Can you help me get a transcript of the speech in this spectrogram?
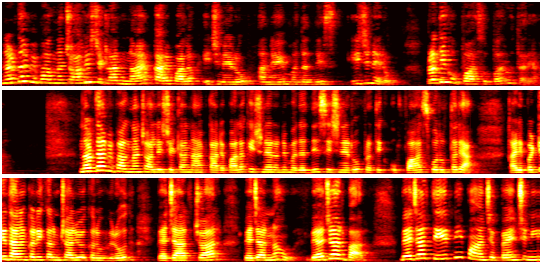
નર્મદા વિભાગના ચાલીસ જેટલા નાયબ કાર્યપાલક ઇજનેરો અને મદદનીશ ઇજનેરો પ્રતિક ઉપવાસ ઉપર ઉતર્યા. નર્મદા વિભાગના ચાલીસ જેટલા નાયબ કાર્યપાલક ઇજનેર અને મદદનીશ ઇજનેરો પ્રતિક ઉપવાસ પર ઉતર્યા. કાળી પટ્ટી ધારણ કરી કર્મચારીઓએ કર્યો વિરોધ. બે હજાર ચાર, બે હજાર નવ, બે હજાર બાર, બે હજાર તેરની પાંચ બેન્ચની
